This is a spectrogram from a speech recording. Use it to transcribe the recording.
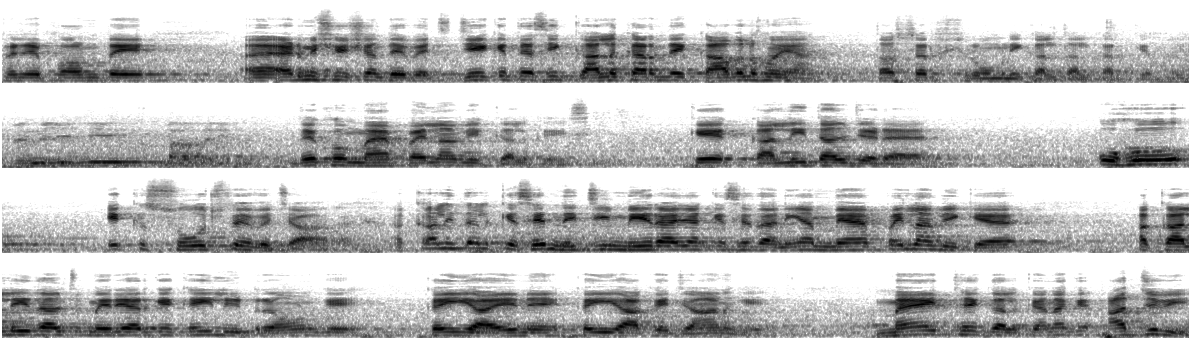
ਪਲੇਟਫਾਰਮ ਤੇ ਐਡਮਿਨਿਸਟ੍ਰੇਸ਼ਨ ਦੇ ਵਿੱਚ ਜੇ ਕਿਤੇ ਅਸੀਂ ਗੱਲ ਕਰਨ ਦੇ ਕਾਬਿਲ ਹੋਇਆ ਤਾਂ ਸਿਰਫ ਸ਼੍ਰੋਮਣੀ ਅਕਾਲੀ ਦਲ ਕਰਕੇ ਹੋਇਆ ਦੇਖੋ ਮੈਂ ਪਹਿਲਾਂ ਵੀ ਗੱਲ ਕਹੀ ਸੀ ਕਿ ਅਕਾਲੀ ਦਲ ਜਿਹੜਾ ਹੈ ਉਹ ਇੱਕ ਸੋਚ ਤੇ ਵਿਚਾਰ ਹੈ। ਅਕਾਲੀ ਦਲ ਕਿਸੇ ਨਿੱਜੀ ਮੇਰਾ ਜਾਂ ਕਿਸੇ ਦਾ ਨਹੀਂ ਹੈ। ਮੈਂ ਪਹਿਲਾਂ ਵੀ ਕਿਹਾ ਅਕਾਲੀ ਦਲ 'ਚ ਮੇਰੇ ਵਰਗੇ ਕਈ ਲੀਡਰ ਆਉਣਗੇ ਕਈ ਆਏ ਨੇ ਕਈ ਆ ਕੇ ਜਾਣਗੇ। ਮੈਂ ਇੱਥੇ ਗੱਲ ਕਹਿਣਾ ਕਿ ਅੱਜ ਵੀ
